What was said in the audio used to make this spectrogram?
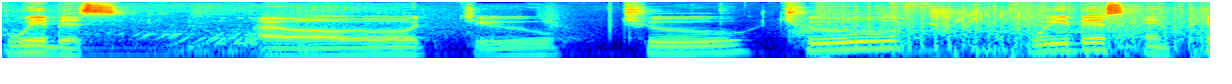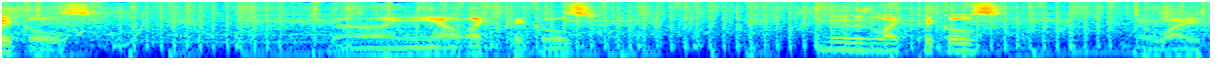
Weebus. Oh, chew, chew, chew, Weebus, and pickles. Uh, yeah, I like pickles. Who doesn't like pickles? My wife.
